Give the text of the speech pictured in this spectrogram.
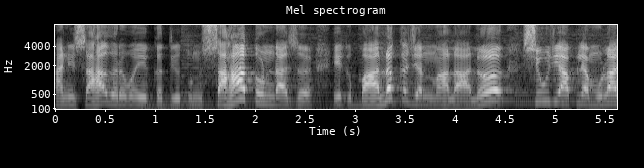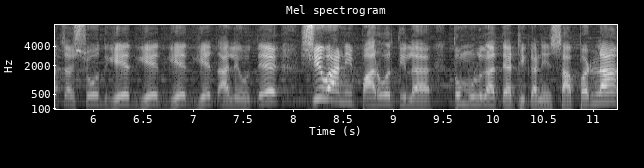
आणि सहा गर्भ एकत्रितून सहा तोंडाचं एक बालक जन्माला आलं. शिवजी आपल्या मुलाचा शोध घेत घेत घेत घेत आले होते. शिव आणि पार्वतीला तो मुलगा त्या ठिकाणी सापडला.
